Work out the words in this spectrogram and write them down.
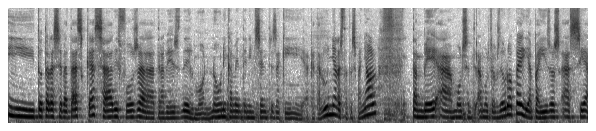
i tota la seva tasca s'ha difós a través del món. No únicament tenim centres aquí a Catalunya, a l'estat espanyol, també a molts, a molts llocs d'Europa i a països Àsia,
